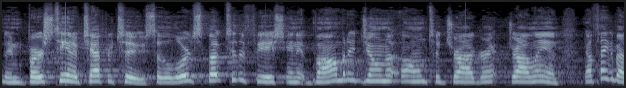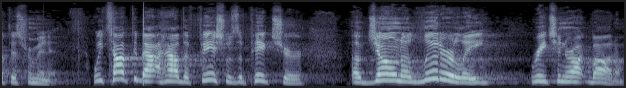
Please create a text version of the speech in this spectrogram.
in verse 10 of chapter 2, so the Lord spoke to the fish, and it vomited Jonah onto dry, dry land. Now think about this for a minute. We talked about how the fish was a picture of Jonah literally reaching rock bottom.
